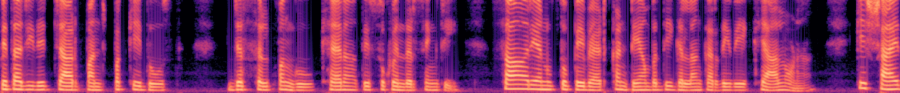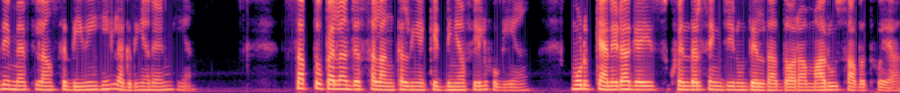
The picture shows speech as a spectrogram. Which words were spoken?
ਪਿਤਾ ਜੀ ਦੇ 4-5 ਪੱਕੇ ਦੋਸਤ ਜੱਸਲ ਭੰਗੂ ਖੈਰਾ ਤੇ ਸੁਖਵਿੰਦਰ ਸਿੰਘ ਜੀ। ਸਾਰਿਆਂ ਨੂੰ ਧੁੱਪੇ ਬੈਠ ਘੰਟਿਆਂ ਬੱਧੀ ਗੱਲਾਂ ਕਰਦੇ ਵੇਖ ਖਿਆਲ ਆਉਣਾ ਕਿ ਸ਼ਾਇਦ ਇਹ ਮਹਿਫਿਲਾਂ ਸਦੀਵੀਂ ਹੀ ਲੱਗਦੀਆਂ ਰਹਿਣਗੀਆਂ। ਸਭ ਤੋਂ ਪਹਿਲਾਂ ਜੱਸਲ ਅੰਕਲ ਦੀਆਂ ਕਿਡਨੀਆਂ ਫੇਲ ਹੋ ਗਈਆਂ। ਮੁੜ ਕੈਨੇਡਾ ਗਏ, ਸੁਖਵਿੰਦਰ ਸਿੰਘ ਜੀ ਨੂੰ ਦਿਲ ਦਾ ਦੌਰਾ ਮਾਰੂ ਸਾਬਤ ਹੋਇਆ।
